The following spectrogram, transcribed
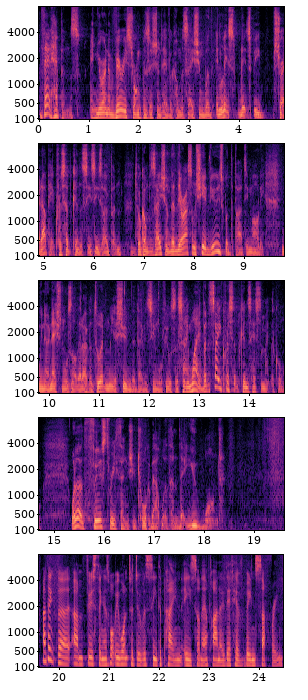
That happens, and you're in a very strong position to have a conversation with. And let's let's be straight up here. Chris Hipkins says he's open to a conversation. That there are some shared views with the party Māori. We know National's not that open to it, and we assume that David Seymour feels the same way. But say Chris Hipkins has to make the call. What are the first three things you talk about with him that you want? I think the um, first thing is what we want to do is see the pain ease on our whānau that have been suffering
